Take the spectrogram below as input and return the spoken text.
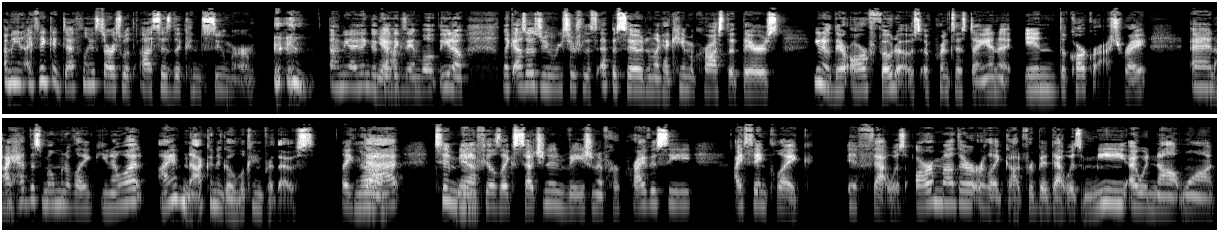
I mean, I think it definitely starts with us as the consumer. I mean, I think a Yeah. good example, you know, like as I was doing research for this episode and like I came across that there's, you know, there are photos of Princess Diana in the car crash, right? And I Mhm. had this moment of like, you know what? I am not going to go looking for those. Like No. that to me Yeah. feels like such an invasion of her privacy. I think like if that was our mother or like God forbid that was me, I would not want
